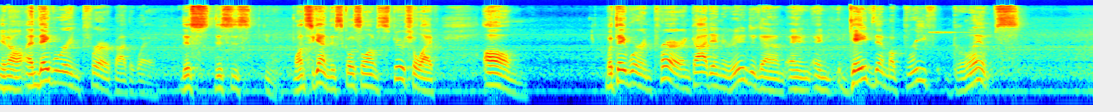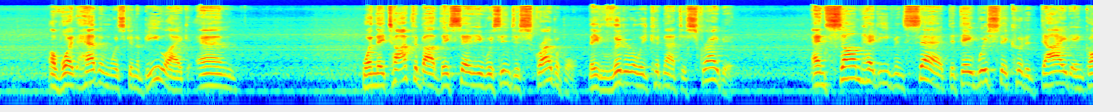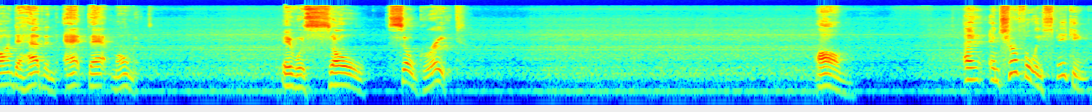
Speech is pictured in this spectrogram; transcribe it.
You know and they were in prayer by the way. This this is you know once again this goes along with spiritual life. Um but they were in prayer and god entered into them and and gave them a brief glimpse of what heaven was going to be like and when they talked about it, they said it was indescribable they literally could not describe it and some had even said that they wished they could have died and gone to heaven at that moment. It was so, so great. Um, and, and truthfully speaking,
